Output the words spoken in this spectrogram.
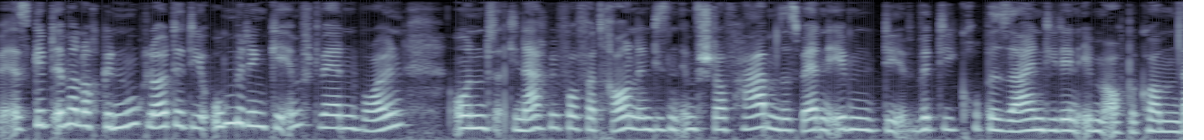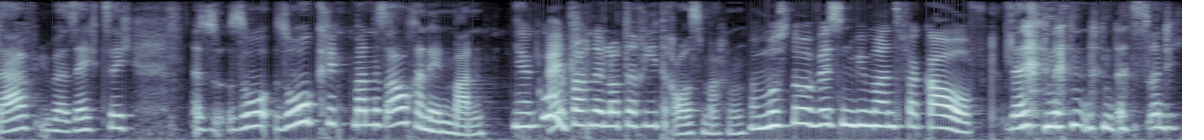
Es gibt immer noch genug Leute, die unbedingt geimpft werden wollen und die nach wie vor Vertrauen in diesen Impfstoff haben. Das werden eben die, wird die Gruppe sein, die den eben auch bekommen darf, über 60. Also so, so kriegt man es auch an den Mann. Ja, gut. Einfach eine Lotterie draus machen. Man muss nur wissen, wie man es verkauft. das fand ich,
